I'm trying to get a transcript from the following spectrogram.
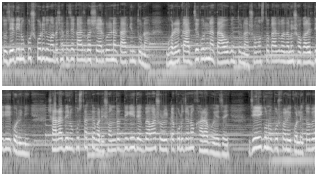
তো যেদিন উপোস করি তোমাদের সাথে যে কাজ বা শেয়ার করি না, তা কিন্তু না। ঘরের কাজ যে করি না, তাও কিন্তু না। সমস্ত কাজ বাজ আমি সকালের দিকেই করিনি। সারাদিন উপোস থাকতে পারি, সন্ধ্যার দিকেই দেখবে আমার শরীরটা পুরো যেন খারাপ হয়ে যায়। যেই কোনো উপোস পালি করলে। তবে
